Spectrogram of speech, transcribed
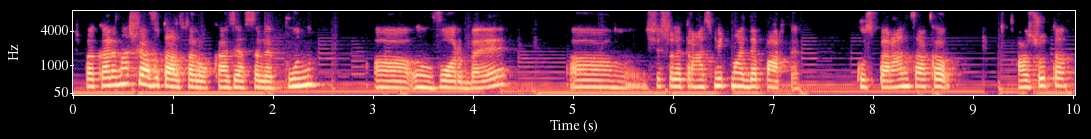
și pe care n-aș fi avut altfel ocazia să le pun uh, în vorbe uh, și să le transmit mai departe, cu speranța că ajută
